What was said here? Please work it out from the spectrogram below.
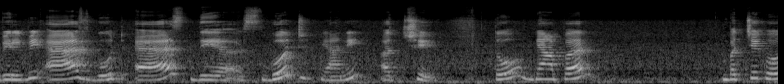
will be as good as theirs good यानी अच्छे। तो यहाँ पर बच्चे को,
